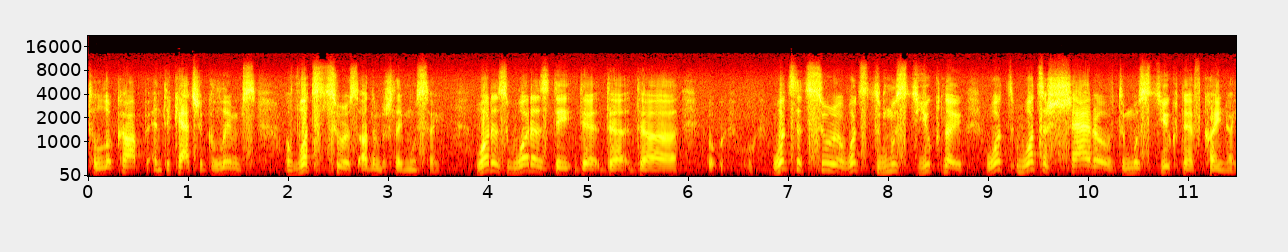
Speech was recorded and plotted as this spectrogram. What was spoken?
to look up and to catch a glimpse of what's Tsuras Adam B'Shlei Musay. What is what is the the the, the what's the tsura? What's the must yuknoi? What what's a shadow of the must yuknoi of kainoi?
